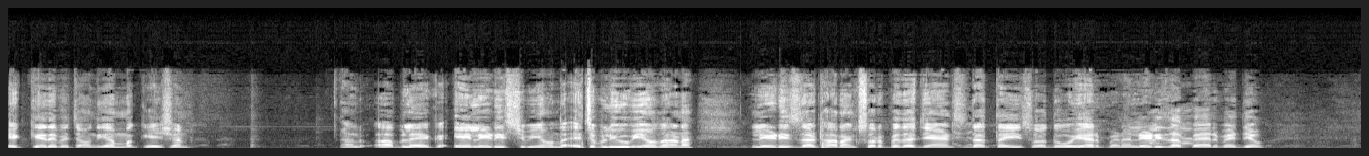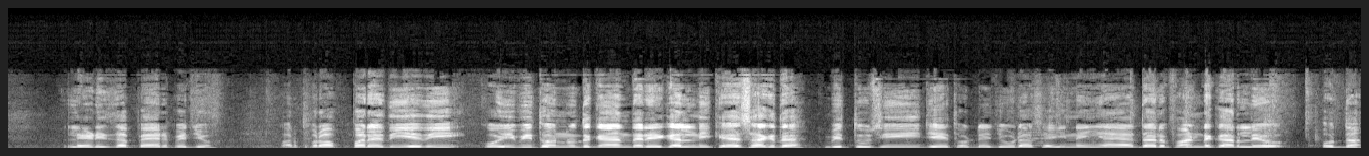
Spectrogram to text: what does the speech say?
ਇੱਕ ਇਹਦੇ ਵਿੱਚ ਆਉਂਦੀ ਆ ਮਕੇਸ਼ਨ ਹਲੋ, ਆ ਬਲੈਕ ਇਹ ਲੇਡੀਜ਼ ਚ ਵੀ ਆਉਂਦਾ, ਇਹ ਚ ਬਲੂ ਵੀ ਆਉਂਦਾ, ਹਨਾ? ਲੇਡੀਜ਼ ਦਾ 1800 ਰੁਪਏ ਦਾ ਜੈਂਟਸ ਦਾ 2300 2000 ਰੁਪਏ ਨਾਲ। ਲੇਡੀਜ਼ ਦਾ ਪੈਰ ਭੇਜਿਓ। ਲੇਡੀਜ਼ ਦਾ ਪੈਰ ਭੇਜਿਓ। ਔਰ ਪ੍ਰੋਪਰ ਇਹਦੀ ਇਹਦੀ ਕੋਈ ਵੀ ਤੁਹਾਨੂੰ ਦੁਕਾਨਦਾਰ ਇਹ ਗੱਲ ਨਹੀਂ ਕਹਿ ਸਕਦਾ ਵੀ ਤੁਸੀਂ ਜੇ ਤੁਹਾਡੇ ਜੋੜਾ ਸਹੀ ਨਹੀਂ ਆਇਆ ਤਾਂ ਰਿਫੰਡ ਕਰ ਲਿਓ ਉਦਾਂ।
